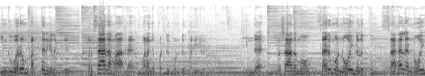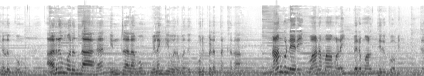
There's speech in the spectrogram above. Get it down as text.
இங்கு வரும் பக்தர்களுக்கு பிரசாதமாக வழங்கப்பட்டு கொண்டு வருகிறது. இந்த பிரசாதமோ சரும நோய்களுக்கும் சகல நோய்களுக்கும் அருமருந்தாக இன்றளவும் விளங்கி வருவது குறிப்பிடத்தக்கதாகும் நாங்குநேரி வானமாமலை பெருமாள் திருக்கோவில். இந்த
